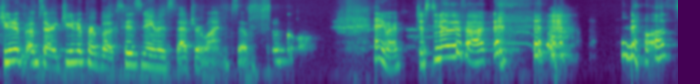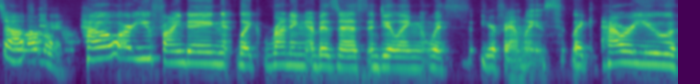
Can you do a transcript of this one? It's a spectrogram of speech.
Juniper, I'm sorry, Juniper Books. His name is Thatcher Wine. So, so cool. Anyway, just another thought. no, I'll stop. How are you finding like running a business and dealing with your families? Like, how are you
